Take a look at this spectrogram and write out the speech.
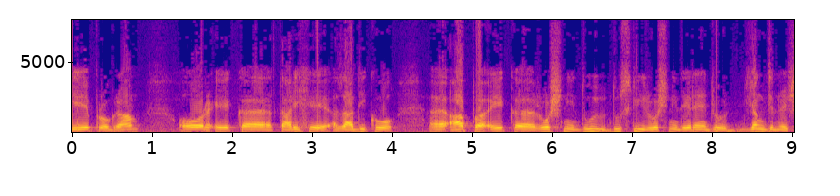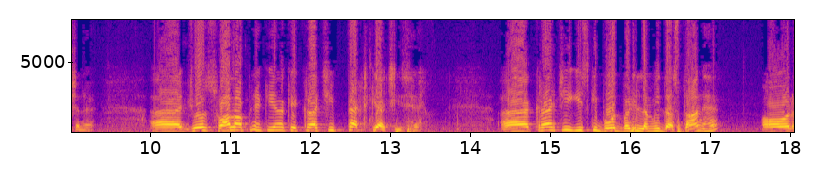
ये प्रोग्राम और एक तारीख आज़ादी को आप एक रोशनी दू, दूसरी रोशनी दे रहे हैं जो यंग जनरेशन है। जो सवाल आपने किया कि कराची पैक्ट क्या चीज़ है? कराची इसकी बहुत बड़ी लंबी दास्तान है और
